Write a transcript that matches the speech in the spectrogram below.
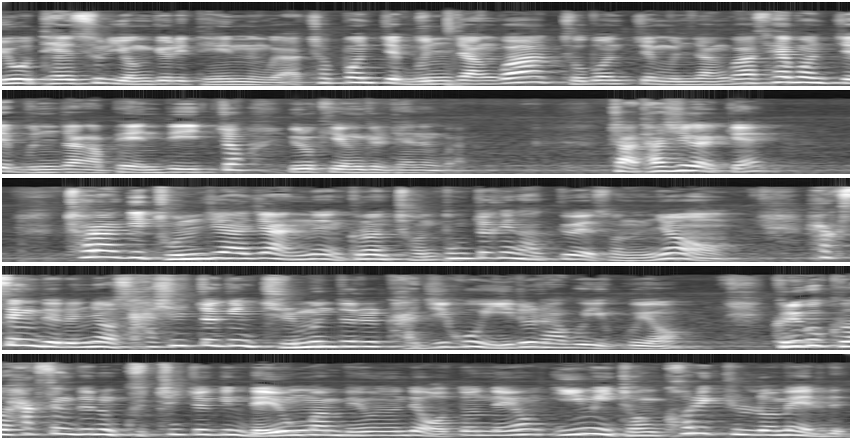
요 대수로 연결이 돼 있는 거야. 첫 번째 문장과 두 번째 문장과 세 번째 문장 앞에 and 있죠? 이렇게 연결되는 거야. 자, 다시 갈게. 철학이 존재하지 않는 그런 전통적인 학교에서는요, 학생들은요, 사실적인 질문들을 가지고 일을 하고 있고요. 그리고 그 학생들은 구체적인 내용만 배우는데 어떤 내용? 이미 전 커리큘럼에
